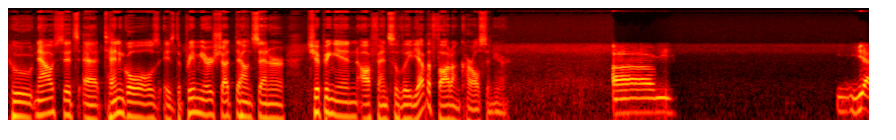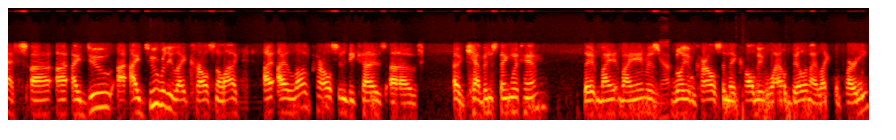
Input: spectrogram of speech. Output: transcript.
who now sits at ten goals, is the premier shutdown center, chipping in offensively? Do you have a thought on Karlsson here? Um, yes, uh, I, I do. I, I do really like Karlsson a lot. I, I love Karlsson because of uh, Kevin's thing with him. They, my my name is Yep. William Karlsson. They call me Wild Bill, and I like to party.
